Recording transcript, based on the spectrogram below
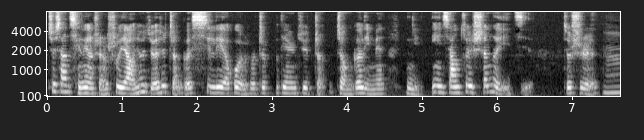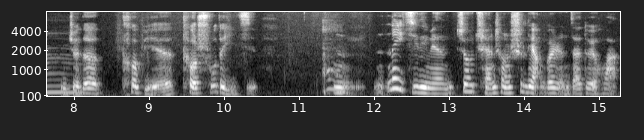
就像《秦岭神树》一样，你就觉得是整个系列或者说这部电视剧整整个里面你印象最深的一集，就是你觉得特别特殊的一集。嗯，那集里面就全程是两个人在对话，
